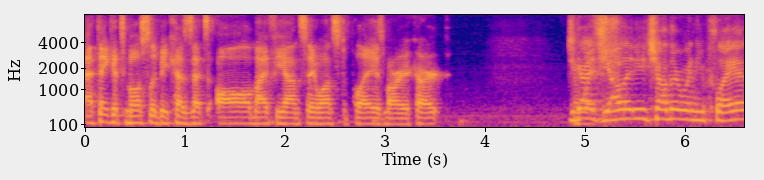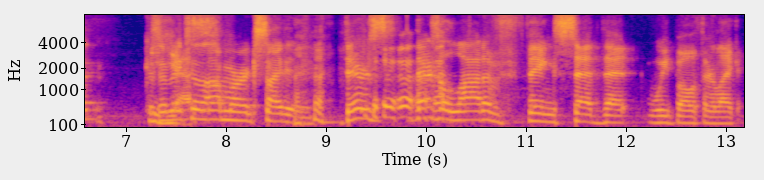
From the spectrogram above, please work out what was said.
I think it's mostly because that's all my fiance wants to play is Mario Kart. Do you guys Which- yell at each other when you play it? Because it makes it a lot more exciting. There's there's a lot of things said that we both are like,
